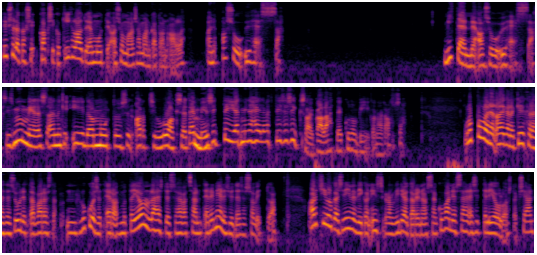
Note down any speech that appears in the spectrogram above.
Syksyllä kaksi, kaksikko kihlautui ja muutti asumaan saman katon alle. Aina asuu yhdessä. Miten ne asuu yhdessä? Siis mun mielestä ainakin Iida on muuttunut sen Archin luokse, että en minä sitten tiedä, että minä helvettiin se siksi aikaa lähtee, kun on viikon erossa. Loppuvuoden aikana Kyyhkäläisten suhdetta varasta mm, lukuisat erot, mutta joulun lähestyessä he ovat saaneet erimielisyytensä sovittua. Archie julkaisi viime viikon Instagram-videotarinoissaan kuvan, jossa hän esitteli jouluostoksiaan.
